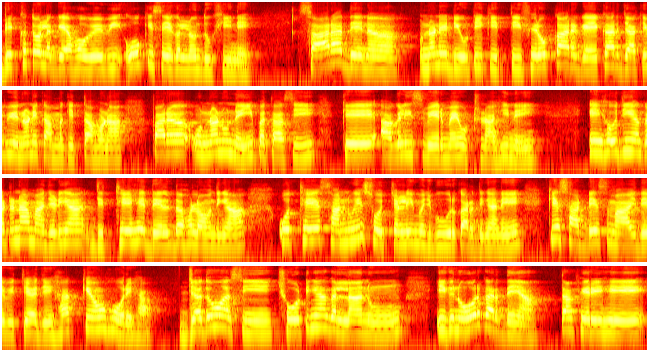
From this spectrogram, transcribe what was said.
ਦਿੱਖ ਤੋਂ ਲੱਗਿਆ ਹੋਵੇ ਵੀ ਉਹ ਕਿਸੇ ਗੱਲੋਂ ਦੁਖੀ ਨੇ। ਸਾਰਾ ਦਿਨ ਉਹਨਾਂ ਨੇ ਡਿਊਟੀ ਕੀਤੀ, ਫਿਰ ਉਹ ਘਰ ਗਏ, ਘਰ ਜਾ ਕੇ ਵੀ ਉਹਨਾਂ ਨੇ ਕੰਮ ਕੀਤਾ ਹੋਣਾ। ਪਰ ਉਹਨਾਂ ਨੂੰ ਨਹੀਂ ਪਤਾ ਸੀ ਕਿ ਅਗਲੀ ਸਵੇਰ ਮੈਂ ਉੱਠਣਾ ਹੀ ਨਹੀਂ। ਇਹੋ ਜੀਆਂ ਘਟਨਾਵਾਂ ਜਿਹੜੀਆਂ ਜਿੱਥੇ ਇਹ ਦਿਲ ਦਹਿਲਾਉਂਦੀਆਂ, ਉੱਥੇ ਸਾਨੂੰ ਇਹ ਸੋਚਣ ਲਈ ਮਜਬੂਰ ਕਰਦੀਆਂ ਨੇ ਕਿ ਸਾਡੇ ਸਮਾਜ ਦੇ ਵਿੱਚ ਅਜਿਹਾ ਕਿਉਂ ਹੋ ਰਿਹਾ? ਜਦੋਂ ਅਸੀਂ ਛੋਟੀਆਂ ਗੱਲਾਂ ਨੂੰ ਇਗਨੋਰ ਕਰਦੇ ਹਾਂ, ਤਾਂ ਫਿਰ ਇਹ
